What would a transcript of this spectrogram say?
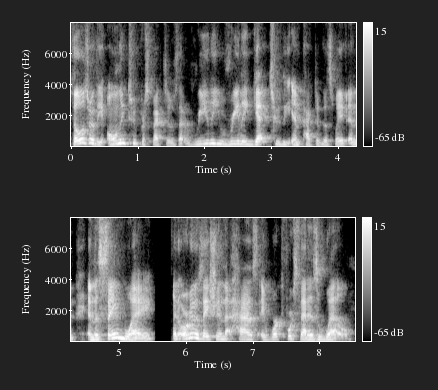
Those are the only two perspectives that really, really get to the impact of this wave. And in the same way, an organization that has a workforce that is well,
